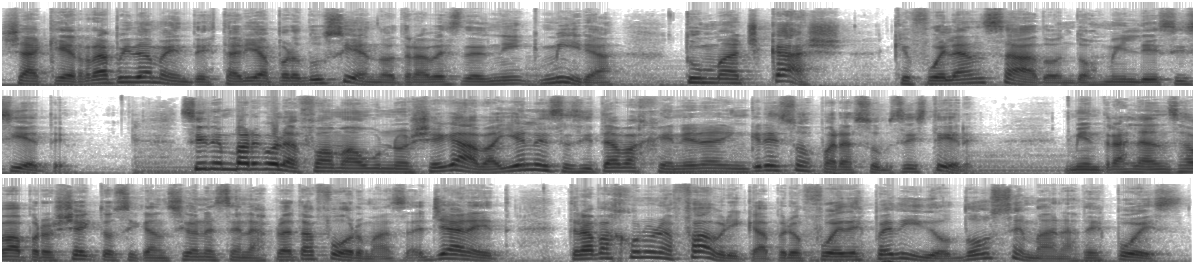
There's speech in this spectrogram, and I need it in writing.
ya que rápidamente estaría produciendo a través de Nick Mira Too Much Cash, que fue lanzado en 2017. Sin embargo, la fama aún no llegaba y él necesitaba generar ingresos para subsistir. Mientras lanzaba proyectos y canciones en las plataformas, Jared trabajó en una fábrica pero fue despedido dos semanas después.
